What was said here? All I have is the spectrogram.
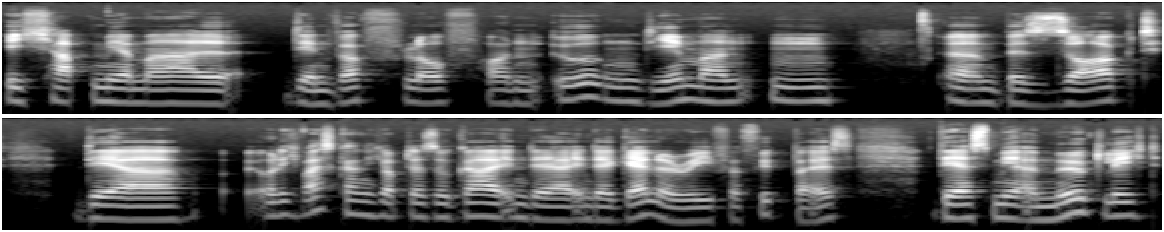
ich habe mir mal den Workflow von irgendjemandem ähm, besorgt, der, oder ich weiß gar nicht, ob der sogar in der, in der Gallery verfügbar ist, der es mir ermöglicht,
